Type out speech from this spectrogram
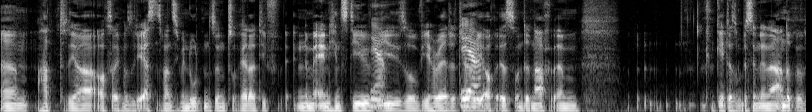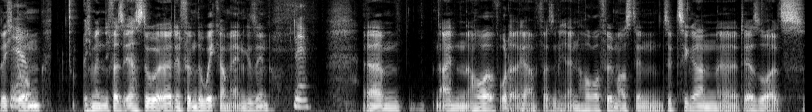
Ähm, hat ja auch, sag ich mal so, die ersten 20 Minuten sind relativ in einem ähnlichen Stil ja. wie so wie Hereditary ja. auch ist und danach ähm, geht er so ein bisschen in eine andere Richtung. Ich meine, ich weiß nicht, hast du äh, den Film The Wicker Man gesehen? Nee ähm, ein Horror oder ja, weiß ich nicht, ein Horrorfilm aus den 70ern, äh, der so als,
